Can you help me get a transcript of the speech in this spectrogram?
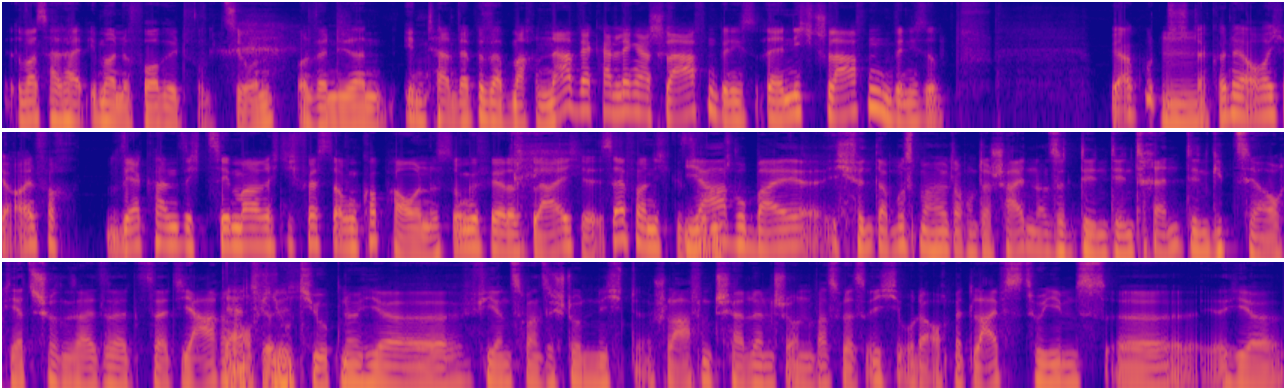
Was hat halt immer eine Vorbildfunktion. Und wenn die dann intern Wettbewerb machen, na, wer kann länger schlafen? Bin ich äh, nicht schlafen? Bin ich so, pff, ja gut, mhm. da könnt ihr euch einfach wer kann sich zehnmal richtig fest auf den Kopf hauen? Das ist ungefähr das Gleiche. Ist einfach nicht gesund. Ja, wobei ich finde, da muss man halt auch unterscheiden. Also den, den Trend, den gibt's ja auch jetzt schon seit, seit, seit Jahren ja, auf YouTube. Ne? Hier äh, 24 Stunden nicht schlafen Challenge und was weiß ich. Oder auch mit Livestreams äh, hier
